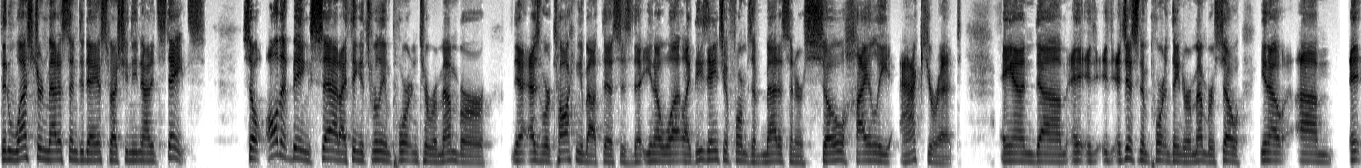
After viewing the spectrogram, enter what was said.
than Western medicine today, especially in the United States. So, all that being said, I think it's really important to remember yeah, as we're talking about this is that, you know what, like these ancient forms of medicine are so highly accurate. And um, it, it, it's just an important thing to remember. So, you know, um, and,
